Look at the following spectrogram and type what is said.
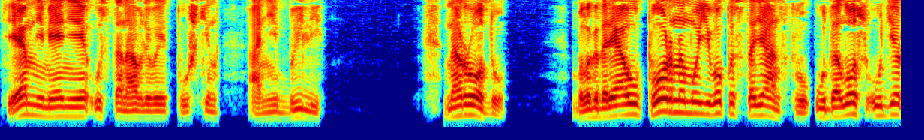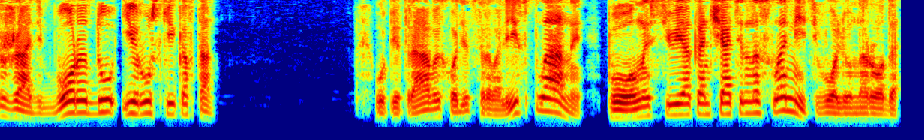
Тем не менее, устанавливает Пушкин, они были. Народу, благодаря упорному его постоянству, удалось удержать бороду и русский кафтан. У Петра, выходит, сорвались планы полностью и окончательно сломить волю народа,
